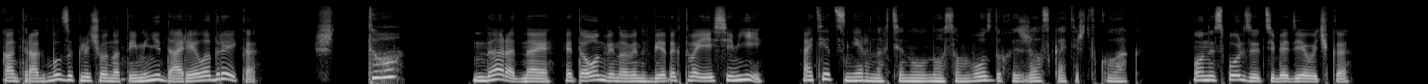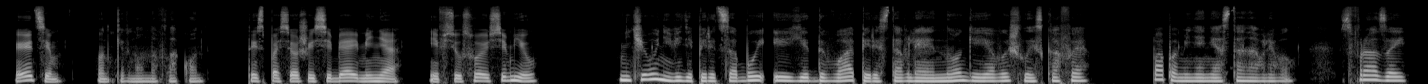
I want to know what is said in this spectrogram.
Контракт был заключен от имени Дариэла Дрейка. «Что?» «Да, родная, это он виновен в бедах твоей семьи. Отец нервно втянул носом воздух и сжал скатерть в кулак. «Он использует тебя, девочка. Этим, — он кивнул на флакон, — ты спасешь и себя, и меня, и всю свою семью». Ничего не видя перед собой и едва переставляя ноги, я вышла из кафе. Папа меня не останавливал. С фразой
